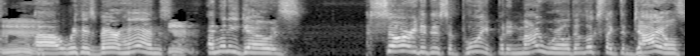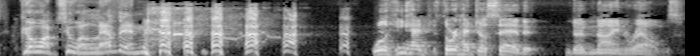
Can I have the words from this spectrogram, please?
Mm. uh, with his bare hands, Mm. and then he goes. Sorry to disappoint, but in my world, it looks like the dials go up to 11. Well, he had Thor had just said the nine realms,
